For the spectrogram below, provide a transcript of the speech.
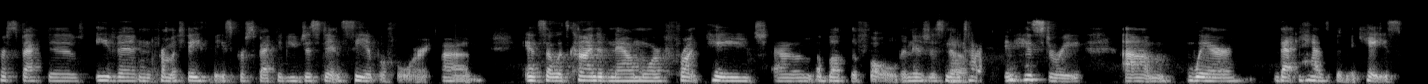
perspective, even from a faith-based perspective. You just didn't see it before. Um, and so it's kind of now more front page um, above the fold. And there's just no yeah. time in history um, where that has been the case.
